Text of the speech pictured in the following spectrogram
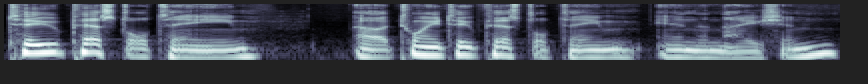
two pistol team, uh, 22 pistol team in the nation.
